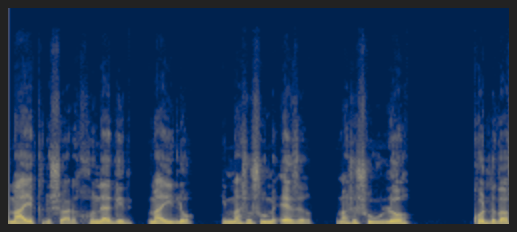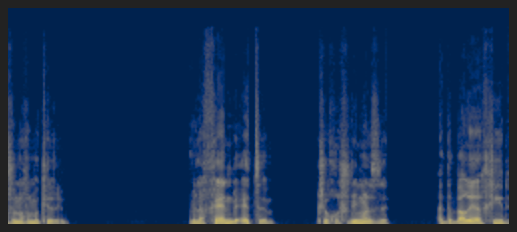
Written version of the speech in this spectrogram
מהי הקדושה, אנחנו יכולים להגיד מה היא לא. היא משהו שהוא מעבר, משהו שהוא לא כל דבר שאנחנו מכירים. ולכן בעצם, כשחושבים על זה, הדבר היחיד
